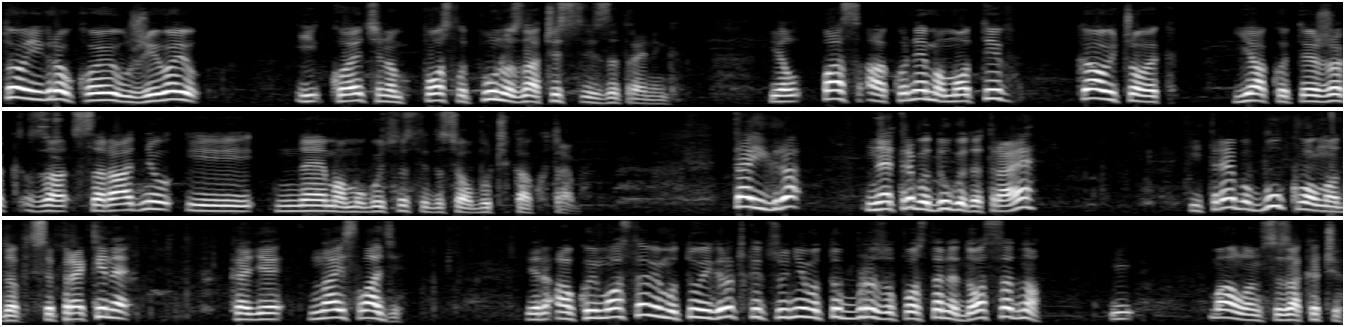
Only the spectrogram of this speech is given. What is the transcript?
To je igra u kojoj uživaju i koja će nam posle puno značiti za trening. Jer pas ako nema motiv, kao i čovek, jako je težak za saradnju i nema mogućnosti da se obuči kako treba. Ta igra ne treba dugo da traje i treba bukvalno da se prekine kad je najslađe. Jer ako im ostavimo tu igračkicu, njima to brzo postane dosadno i malo nam se zakačio.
